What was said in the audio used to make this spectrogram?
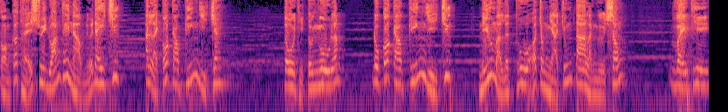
còn có thể suy đoán thế nào nữa đây chứ? Anh lại có cao kiến gì chăng? Tôi thì tôi ngu lắm. Đâu có cao kiến gì chứ? Nếu mà lịch thu ở trong nhà chúng ta là người sống Vậy thì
